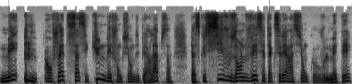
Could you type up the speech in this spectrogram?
Mais en fait, ça, c'est qu'une des fonctions d'hyperlapse, parce que si vous enlevez cette accélération, que vous le mettez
